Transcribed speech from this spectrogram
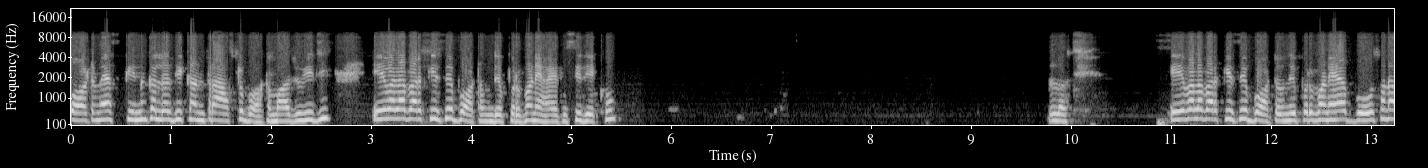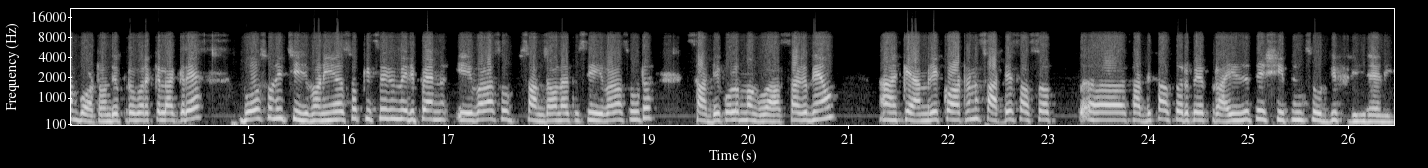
ਬਾਟਮ ਹੈ ਸਕਿਨ ਕਲਰ ਦੀ ਕੰਟਰਾਸਟ ਬਾਟਮ ਆ ਜੂਗੀ ਜੀ। ਇਹ ਵਾਲਾ ਵਰਕ ਇਸ ਦੇ ਬਾਟਮ ਦੇ ਉੱਪਰ ਬਣਿਆ ਹੋਇਆ, ਤੁਸੀਂ ਦੇਖੋ। ਲਓ ਜੀ, ਇਹ ਵਾਲਾ ਵਰਕ ਇਸੇ ਬਾਟਮ ਦੇ ਉੱਪਰ ਬਣਿਆ ਹੈ, ਬਹੁਤ ਸੋਹਣਾ ਬਾਟਮ ਦੇ ਉੱਪਰ ਵਰਕ ਲੱਗ ਰਿਹਾ ਬਹੁਤ ਸੋਹਣੀ ਚੀਜ਼ ਬਣੀ ਹੈ, ਸੋ ਕਿਸੇ ਵੀ ਮੇਰੀ ਭੈਣ ਨੂੰ ਇਹ ਵਾਲਾ ਸੂਟ ਪਸੰਦ ਆਉਂਦਾ ਤੁਸੀਂ ਇਹ ਵਾਲਾ ਸੂਟ ਸਾਡੇ ਕੋਲ ਮੰਗਵਾ ਸਕਦੇ ਹੋ। ਕੈਮਰੇ ਕਾਟਨ 750 750 ਰੁਪਏ ਪ੍ਰਾਈਸ ਤੇ ਸ਼ਿਪਿੰਗ ਸੂਟ ਦੀ ਫ੍ਰੀ ਰਹਿਣੀ।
